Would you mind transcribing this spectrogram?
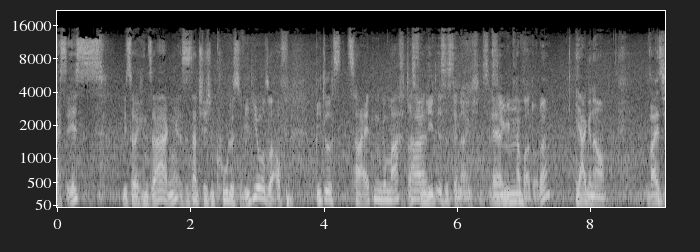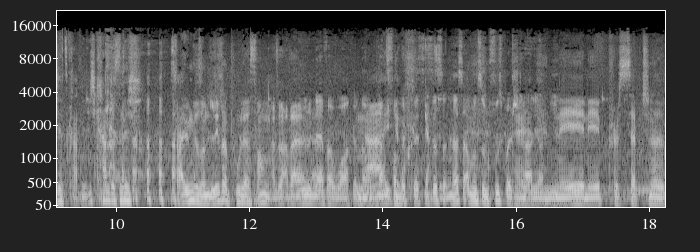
es ist, wie soll ich denn sagen, es ist natürlich ein cooles Video, so auf Beatles-Zeiten gemacht. Was für ein halt. Lied ist es denn eigentlich? Es ist ja Ähm, gecovert, oder? Ja, genau. Weiß ich jetzt gerade nicht. Ich kann das nicht. Es war irgendwie so ein Liverpooler Song. Also, aber, You'll äh, never walk alone. nein, ganz genau, ganz Das, das hörst du ab und zu im Fußballstadion nie. Nee, nee, Perceptional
